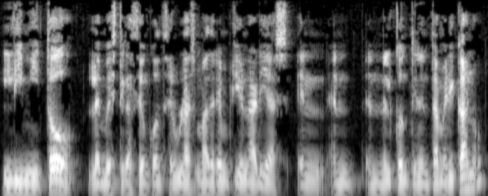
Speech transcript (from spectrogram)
limitó la investigación con células madre embrionarias en, el continente americano.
